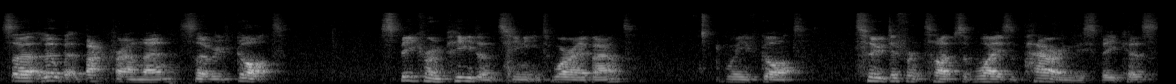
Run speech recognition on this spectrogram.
so a little bit of background then. So we've got speaker impedance you need to worry about. We've got two different types of ways of powering these speakers.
